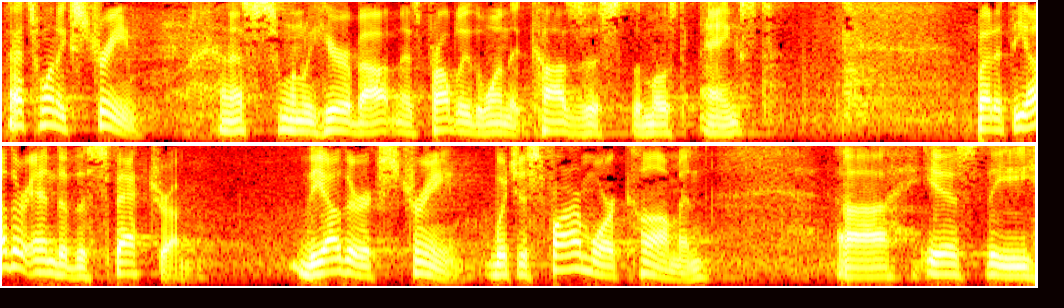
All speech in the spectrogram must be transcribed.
That's one extreme. And that's one we hear about, and that's probably the one that causes us the most angst. But at the other end of the spectrum, the other extreme, which is far more common, uh, is the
